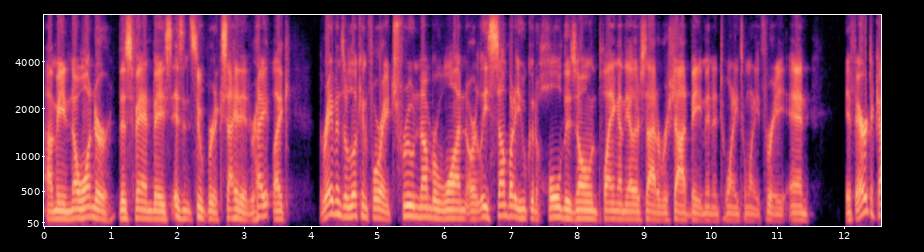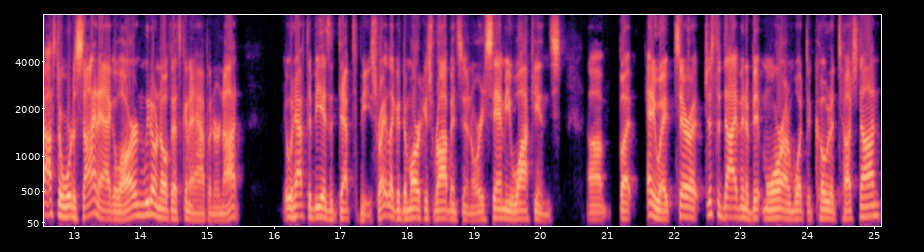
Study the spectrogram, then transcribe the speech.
I mean, no wonder this fan base isn't super excited, right? Like the Ravens are looking for a true number one, or at least somebody who could hold his own playing on the other side of Rashod Bateman in 2023. And if Eric DeCosta were to sign Agholor, and we don't know if that's going to happen or not, it would have to be as a depth piece, right? Like a Demarcus Robinson or a Sammy Watkins. Uh, but anyway, Sarah, just to dive in a bit more on what Dakota touched on,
